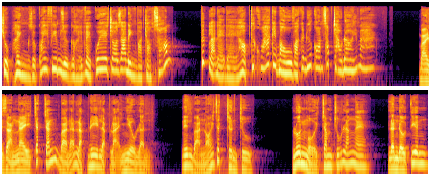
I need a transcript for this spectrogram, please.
chụp hình rồi quay phim rồi gửi về quê cho gia đình và tròm xóm. Tức là để để hợp thức hóa cái bầu và cái đứa con sắp chào đời ấy mà. Bài giảng này chắc chắn bà đã lặp đi lặp lại nhiều lần, nên bà nói rất trơn tru. Luôn ngồi chăm chú lắng nghe, lần đầu tiên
